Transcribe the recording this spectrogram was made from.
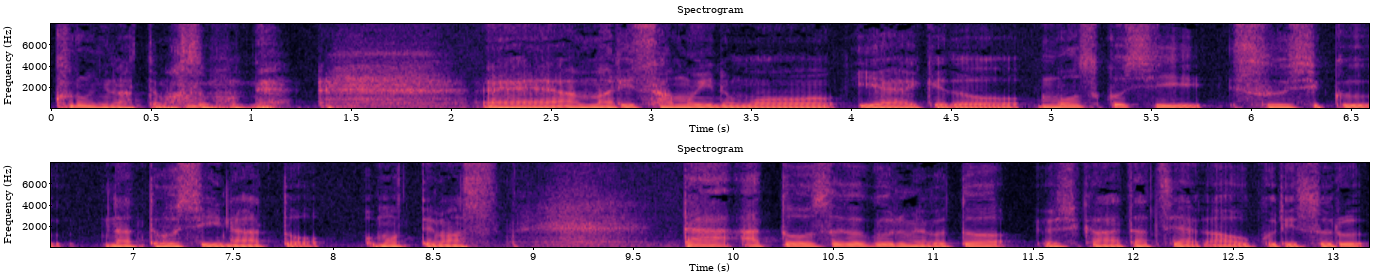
黒になってますもんね。えー、あんまり寒いのも嫌やけどもう少し涼しくなってほしいなと思ってます。たあとすぐグルメこと吉川達也がお送りする。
